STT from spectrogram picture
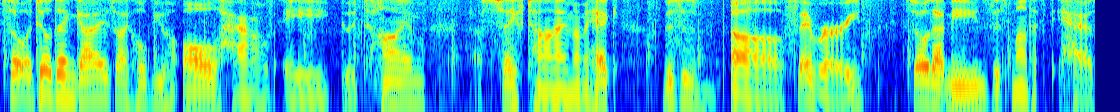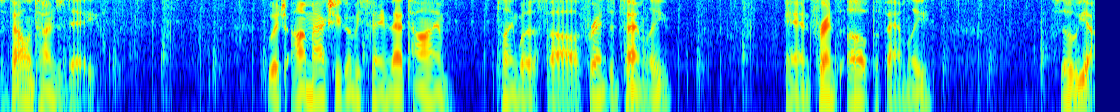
So until then, guys, I hope you all have a good time, a safe time. I mean, heck, this is uh, February. So that means this month has Valentine's Day, which I'm actually going to be spending that time playing with uh, friends and family, and friends of the family. So yeah,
